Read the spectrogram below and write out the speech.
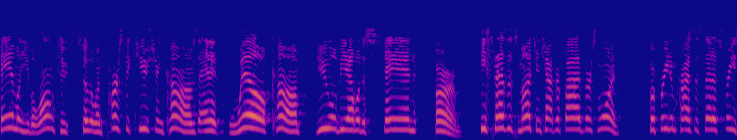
family you belong to so that when persecution comes, and it will come, you will be able to stand firm. He says as much in chapter 5, verse 1. For freedom Christ has set us free.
